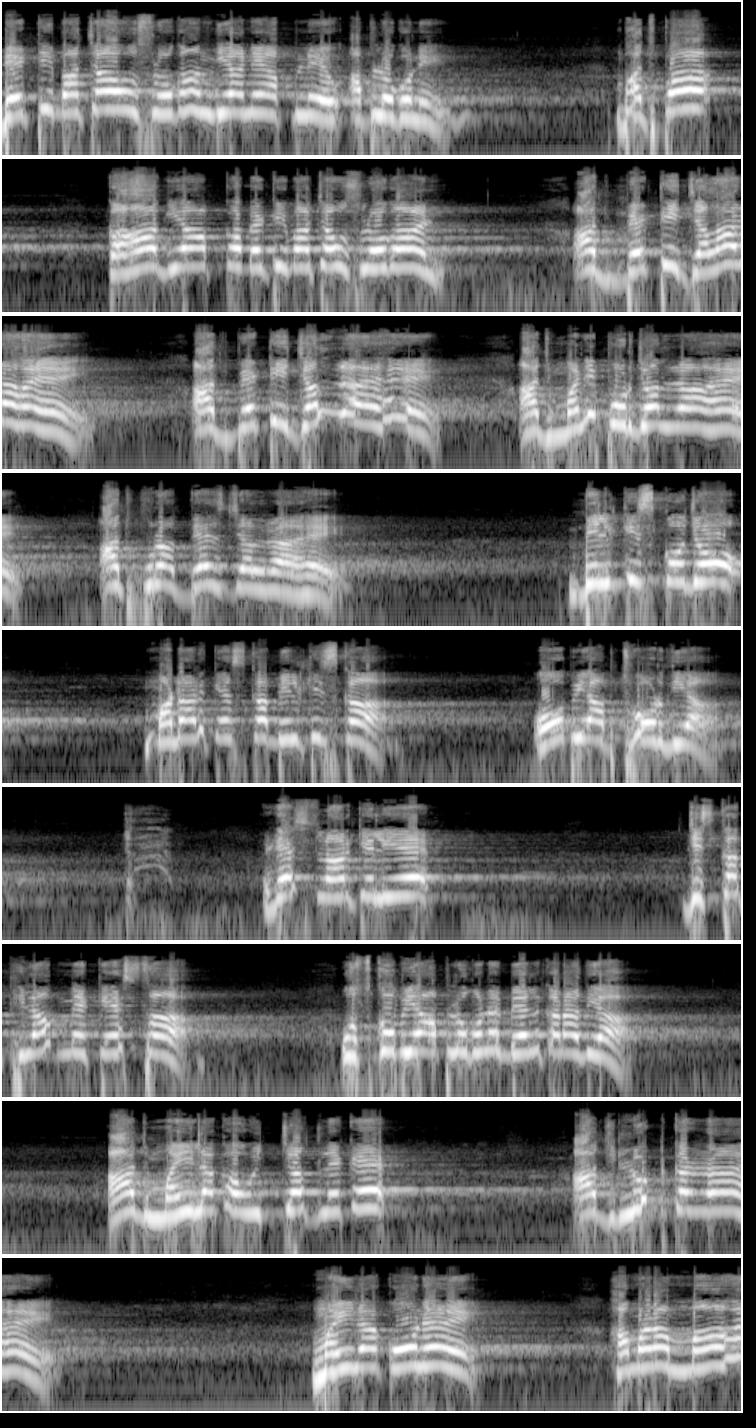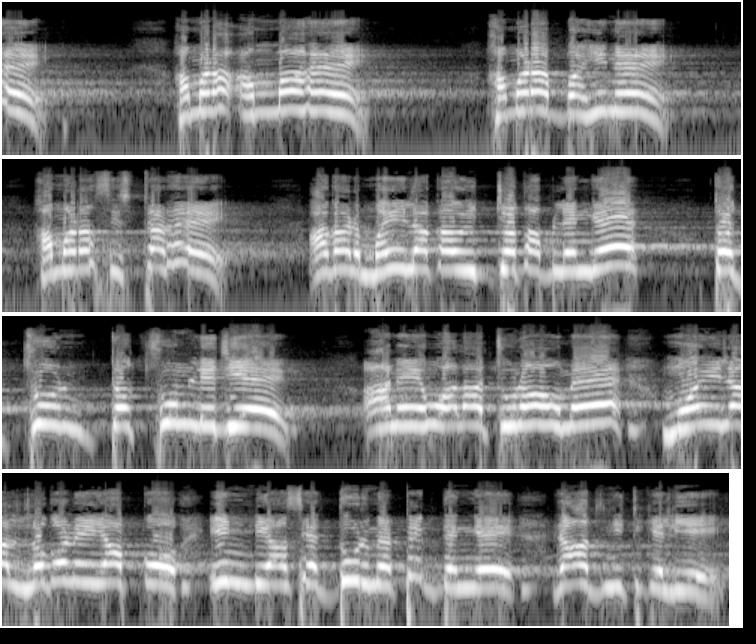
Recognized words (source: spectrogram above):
Beti Bachao slogan दिया ने अपने, आप लोगों ने। भाजपा, कहा गया आपका बेटी बचाओ स्लोगान आज बेटी जला रहा है, आज बेटी जल रहा है, आज मणिपुर जल रहा है, आज पूरा देश जल रहा है। बिल्किस को जो, मर्डर केस का बिल्किस का वो भी आप छोड़ दिया। रेस्लर के लिए जिसका खिलाफ में केस था, उसको भी आप लोगों ने बेल करा दिया। आज महिला का इज़्ज़त लेके आज लूट कर रहा है। महिला कौन है? हमारा माँ है, हमारा अम्मा है, हमारा बहन है, हमारा सिस्टर है। अगर महिला का इज़्ज़त आप लेंगे तो चुन तो चुन लीजिए। आने वाला चुनाव में महिला लोगों ने आपको इंडिया से दूर में फेंक देंगे राजनीति के लिए।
